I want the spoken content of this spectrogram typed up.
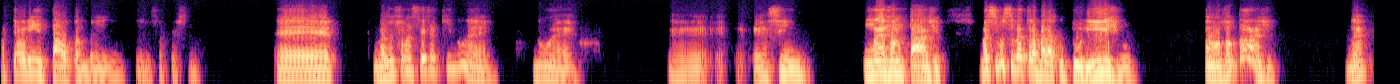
até oriental também, né? tem essa questão. É, mas o francês aqui não é, não é, é, é, assim, não é vantagem. Mas se você vai trabalhar com turismo, é uma vantagem, né?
